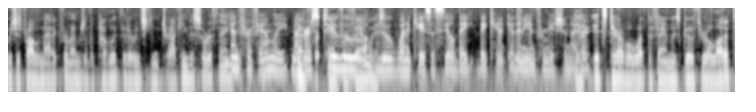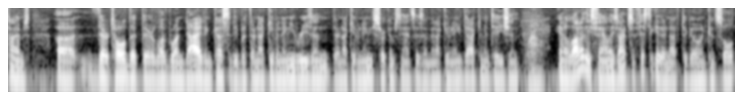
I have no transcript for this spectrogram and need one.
which is problematic for members of the public that are interested in tracking this sort of thing. And for family members for, too, who, who, when a case is sealed, they, they can't get any information either. Yeah, it's terrible what the families go through. A lot of times, uh, they're told that their loved one died in custody, but they're not given any reason, they're not given any circumstances, and they're not given any documentation. Wow. And a lot of these families aren't sophisticated enough to go and consult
